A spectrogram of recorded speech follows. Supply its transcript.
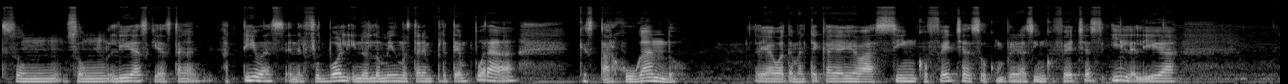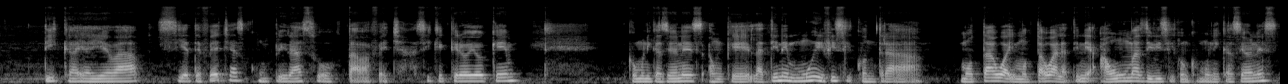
son, son ligas que ya están activas en el fútbol y no es lo mismo estar en pretemporada que estar jugando. La liga guatemalteca ya lleva cinco fechas o cumplirá cinco fechas y la liga Tica ya lleva siete fechas, cumplirá su octava fecha. Así que creo yo que Comunicaciones, aunque la tiene muy difícil contra Motagua y Motagua la tiene aún más difícil con Comunicaciones,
